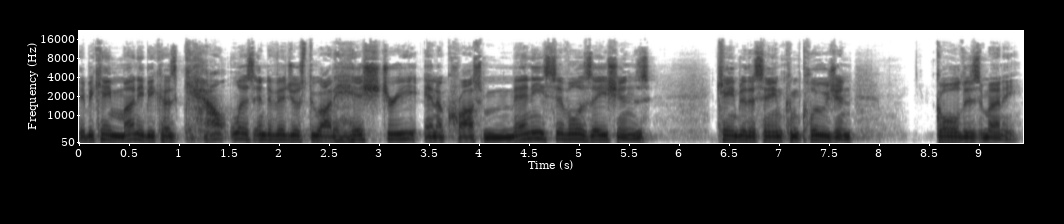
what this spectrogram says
It became money because countless individuals throughout history and across many civilizations came to the same conclusion gold is money.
